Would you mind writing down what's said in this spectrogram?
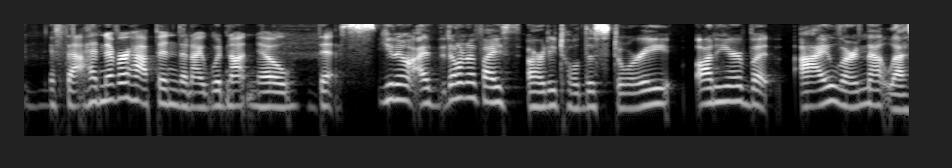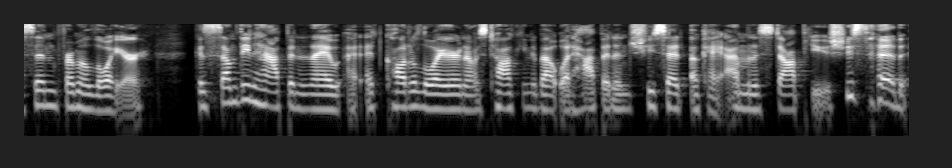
Mm-hmm. If that had never happened, then I would not know this. You know, I don't know if I already told this story on here, but I learned that lesson from a lawyer because something happened and I had called a lawyer and I was talking about what happened. And she said, Okay, I'm going to stop you. She said,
